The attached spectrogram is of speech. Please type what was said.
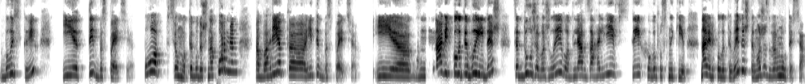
близьких, і ти в безпеці. По всьому ти будеш накормлен, обогрет, і ти в безпеці. І навіть коли ти вийдеш, це дуже важливо для взагалі всіх випускників. Навіть коли ти вийдеш, ти можеш звернутися.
